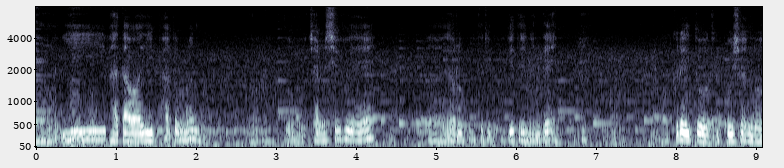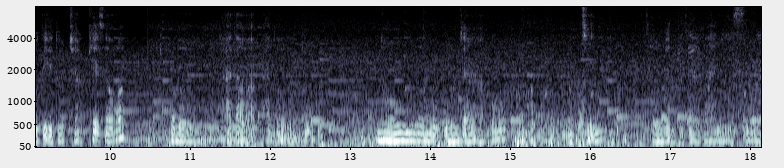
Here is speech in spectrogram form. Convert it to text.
어, 이 바다와 이 파도는 어, 또 잠시 후에 어, 여러분들이 보게 되는데 어, 그레이트 오션 로드에 도착해서 보는 바다와 파도도 너무너무 웅장하고 멋진 장면들이 많이 있습니다.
